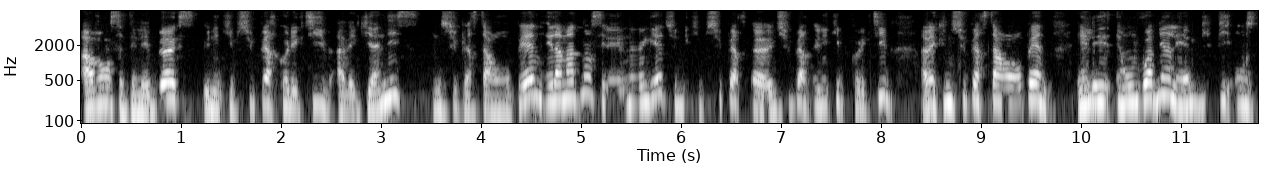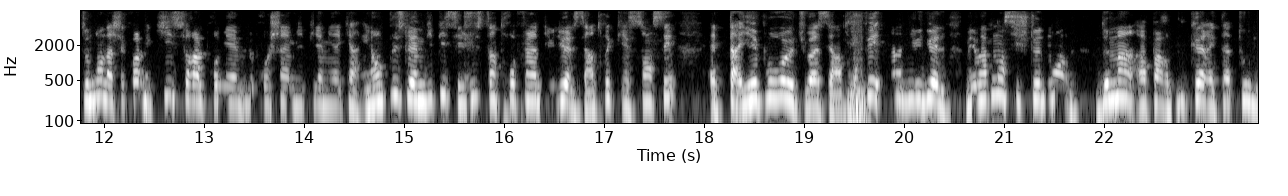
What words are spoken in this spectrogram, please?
avant, c'était les Bucks, une équipe super collective avec Yanis, une superstar européenne. Et là, maintenant, c'est les Nuggets, une équipe, super, euh, une, super, une équipe collective avec une superstar européenne. Et, les, et, on voit bien les MVP. On se demande à chaque fois, mais qui sera le, premier, le prochain MVP américain? Et en plus, le MVP, c'est juste un trophée individuel. C'est un truc qui est censé être taillé pour eux, tu vois. C'est un trophée individuel. Mais maintenant, si je te demande, demain, à part Booker et Tatum,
